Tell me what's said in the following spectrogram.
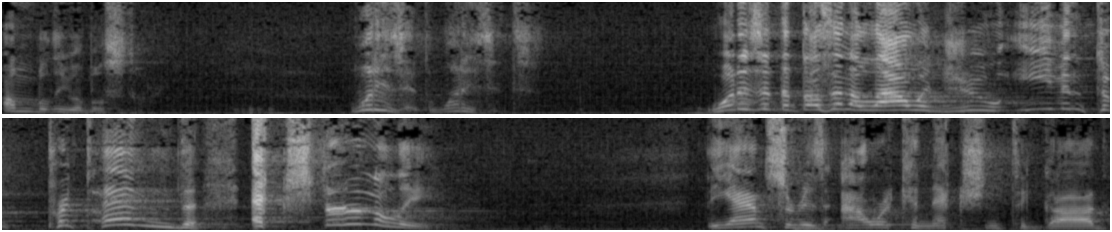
Unbelievable story. What is it? What is it? What is it that doesn't allow a Jew even to pretend externally? The answer is our connection to God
